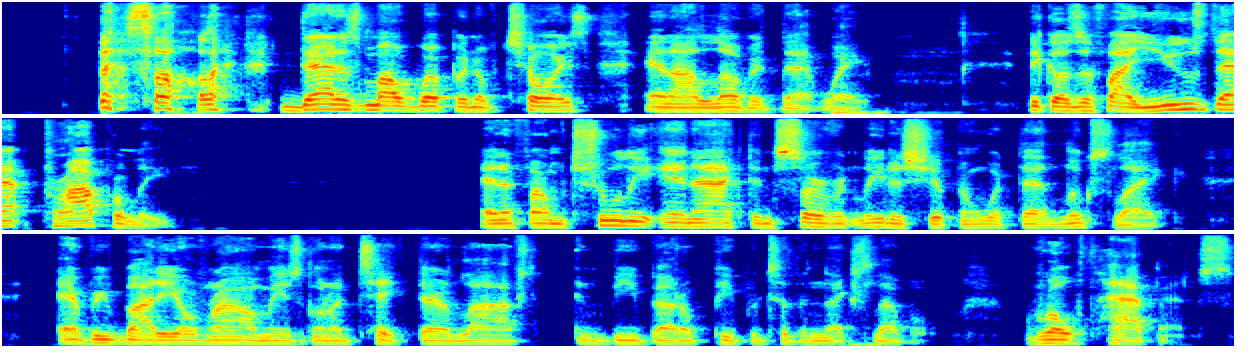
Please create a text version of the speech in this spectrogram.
That's all. I, that is my weapon of choice, and I love it that way. Because if I use that properly, and if I'm truly enacting servant leadership and what that looks like, everybody around me is going to take their lives and be better people to the next level. Growth happens.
